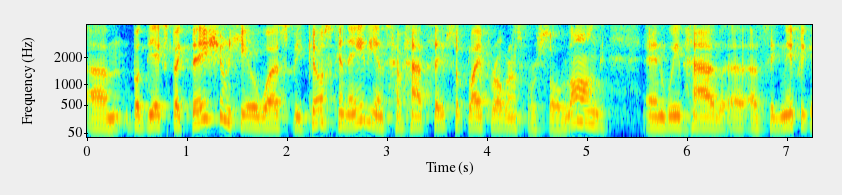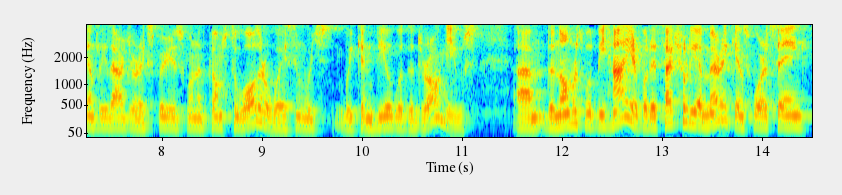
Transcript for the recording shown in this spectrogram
Um, but the expectation here was because Canadians have had safe supply programs for so long, and we've had a, a significantly larger experience when it comes to other ways in which we can deal with the drug use. Um, the numbers would be higher, but it's actually Americans who are saying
